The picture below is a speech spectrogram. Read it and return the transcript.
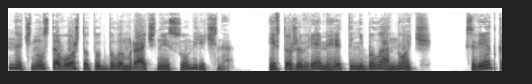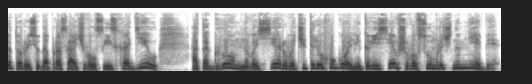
Начну с того, что тут было мрачно и сумеречно. И в то же время это не была ночь. Свет, который сюда просачивался, исходил от огромного серого четырехугольника, висевшего в сумрачном небе.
